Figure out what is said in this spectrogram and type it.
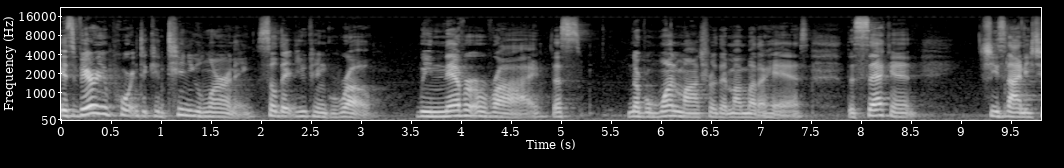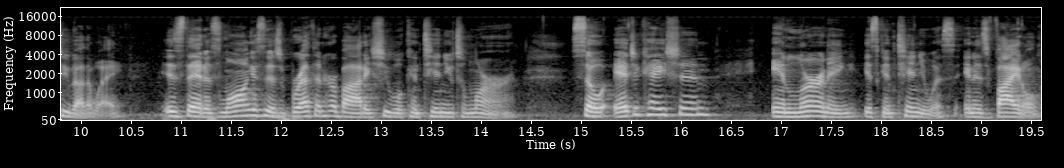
It's very important to continue learning so that you can grow. We never arrive. That's number one mantra that my mother has. The second she's 92 by the way, is that as long as there's breath in her body, she will continue to learn. So education and learning is continuous and is vital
